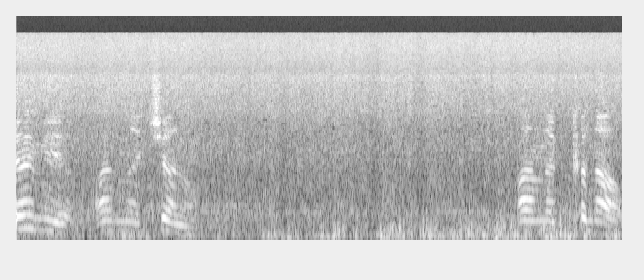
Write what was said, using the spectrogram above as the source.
Jamie on the channel. On the canal.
